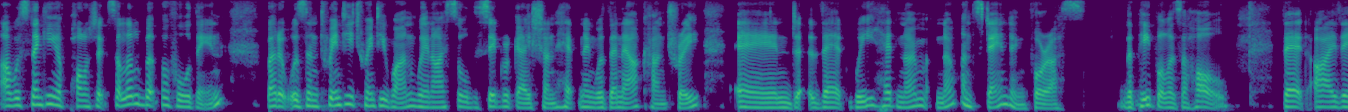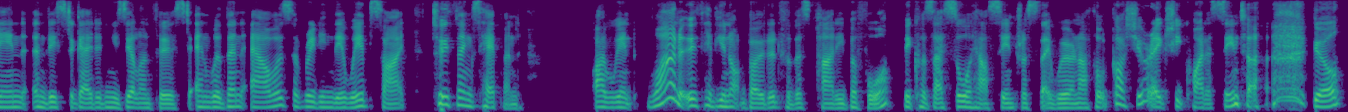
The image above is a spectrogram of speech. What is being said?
I was thinking of politics a little bit before then, but it was in 2021 when I saw the segregation happening within our country and that we had no, no one standing for us, the mm. people as a whole, that I then investigated New Zealand first. And within hours of reading their website, two things happened. I went, why on earth have you not voted for this party before? Because I saw how centrist they were. And I thought, gosh, you're actually quite a centre girl.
